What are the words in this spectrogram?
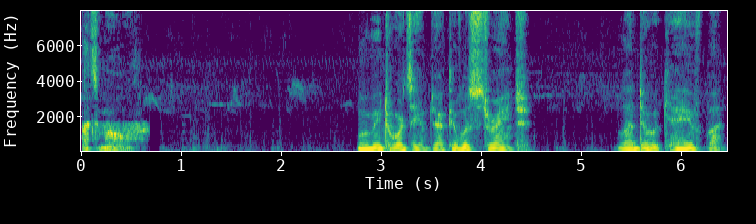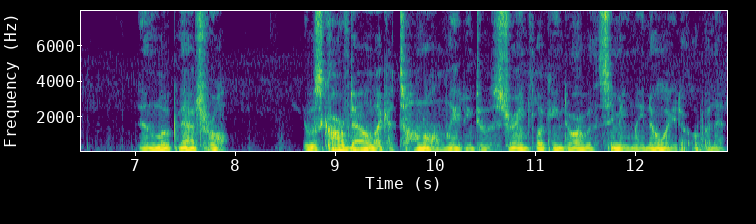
Let's move. Moving towards the objective was strange. It led to a cave, but didn't look natural. It was carved out like a tunnel leading to a strange looking door with seemingly no way to open it.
